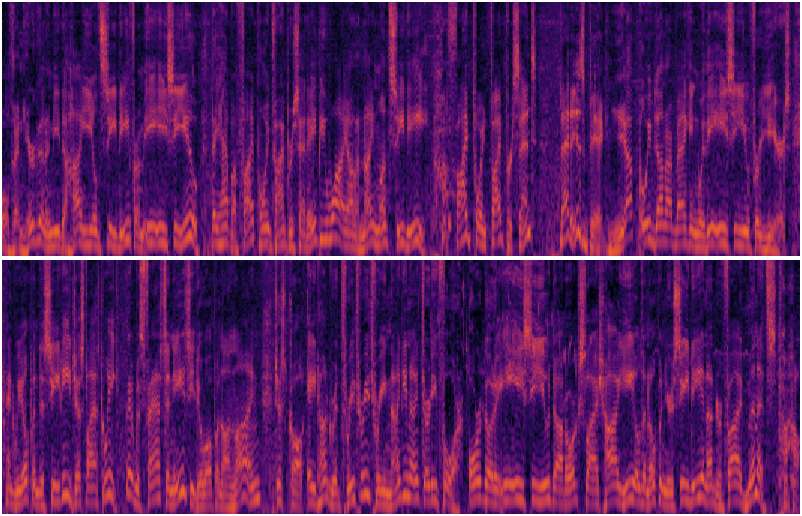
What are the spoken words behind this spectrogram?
Well, then you're going to need a high yield CD from EECU. They have a 5.5% APY on a nine month CD. 5.5%? That is big. Yep, we've done our banking with EECU for years, and we opened a CD just last week. It was fast and easy to open online. Just call 800 333 9934 or go to eecu.org slash high yield and open your CD in under five minutes. Wow.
